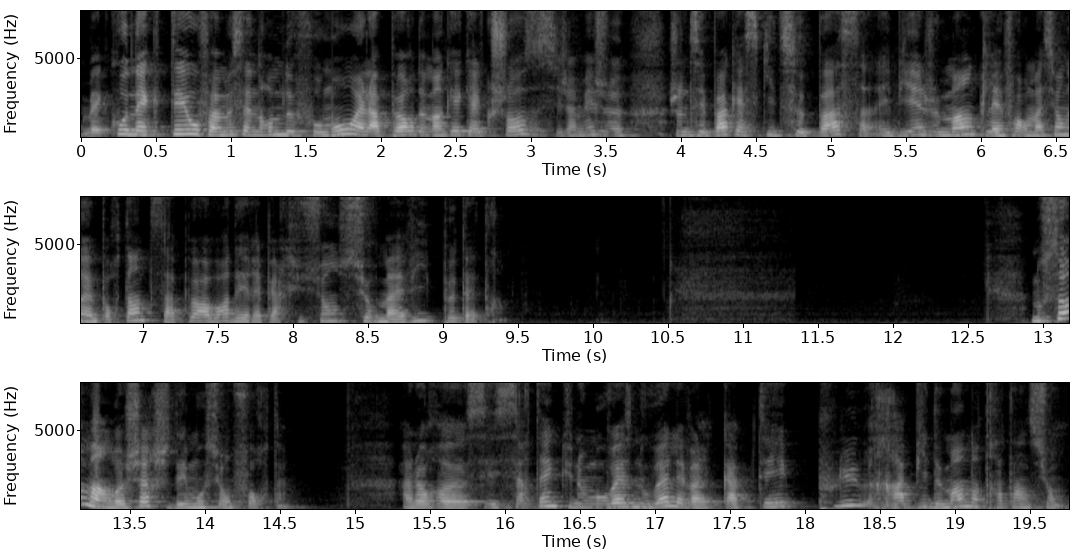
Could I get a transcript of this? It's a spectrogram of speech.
ben, connecté au fameux syndrome de FOMO. Elle a peur de manquer quelque chose. Si jamais je, ne sais pas qu'est-ce qui se passe, eh bien, je manque l'information importante. Ça peut avoir des répercussions sur ma vie, peut-être. Nous sommes en recherche d'émotions fortes. Alors, euh, c'est certain qu'une mauvaise nouvelle, elle va capter plus rapidement notre attention.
